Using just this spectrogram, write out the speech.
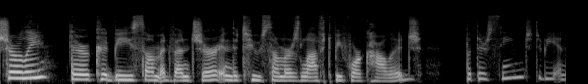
Surely there could be some adventure in the two summers left before college, but there seemed to be an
